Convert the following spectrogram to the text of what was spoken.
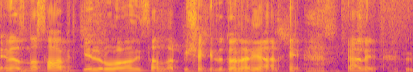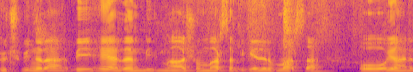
en azından sabit gelir olan insanlar bir şekilde döner yani. Yani 3000 lira bir eğerden bir maaşım varsa bir gelirim varsa o yani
